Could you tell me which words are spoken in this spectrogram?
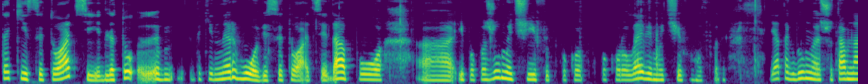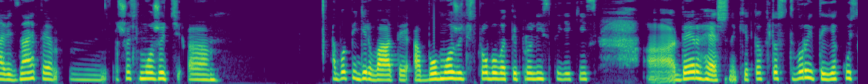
такі ситуації, для то, е, такі нервові ситуації, да, по, і по пажу мечів, і по, по королеві мечів, господи. Я так думаю, що там навіть, знаєте, щось можуть або підірвати, або можуть спробувати пролізти якісь а, ДРГшники, тобто створити якусь,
